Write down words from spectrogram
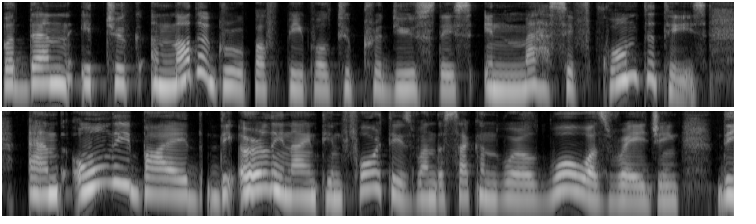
But then it took another group of people to produce this in massive quantities. And only by the early 1940s, when the Second World War was raging, the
